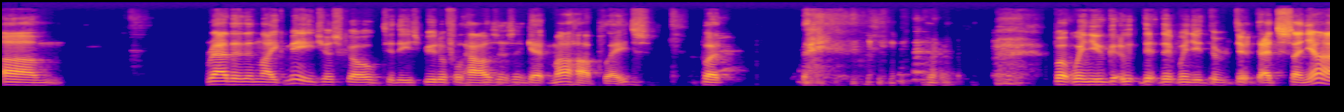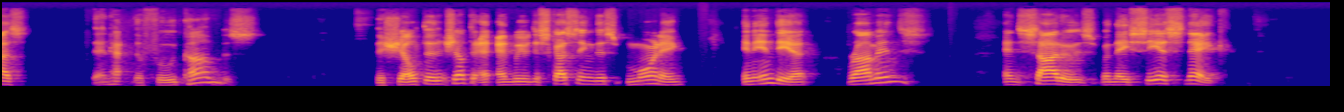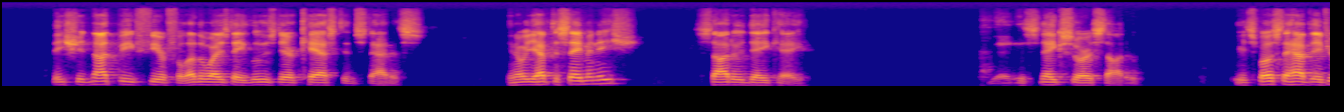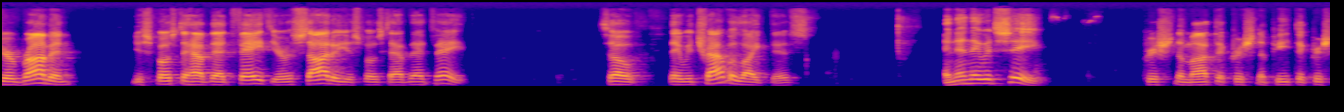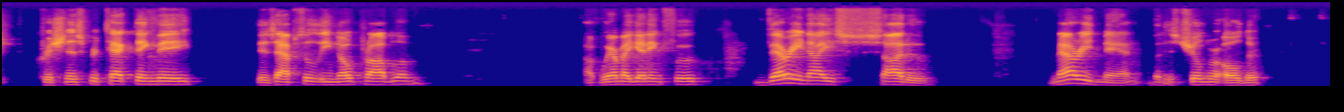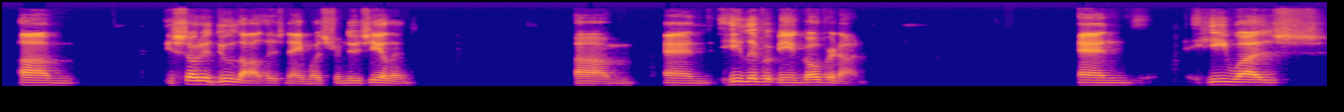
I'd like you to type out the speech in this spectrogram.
um, rather than like me, just go to these beautiful houses and get maha plates, but but when you go, when you that sannyas, then the food comes, the shelter, shelter, and we were discussing this morning in India, Brahmins and sadhus when they see a snake, they should not be fearful, otherwise they lose their caste and status. You know what you have to say, Manish? Sadhu deke. The snake saw a sadhu. You're supposed to have, if you're a Brahmin, you're supposed to have that faith. You're a sadhu, you're supposed to have that faith. So they would travel like this, and then they would see Krishna Mata, Krishna Pita, Krishna, Krishna is protecting me. There's absolutely no problem. Uh, where am I getting food? Very nice sadhu, married man, but his children are older. Um, Yasoda Dulal, his name was from New Zealand. Um, and he lived with me in Govardhan. And he was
